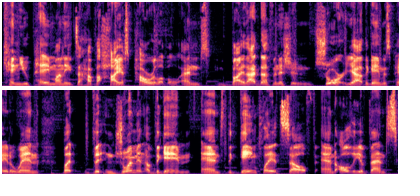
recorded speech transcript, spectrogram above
can you pay money to have the highest power level? And by that definition sure yeah the game is pay to win but the enjoyment of the game and the gameplay itself and all the events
